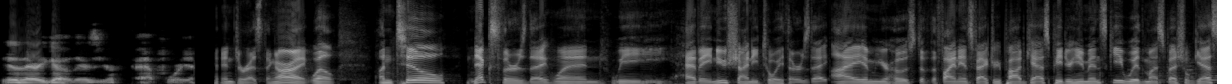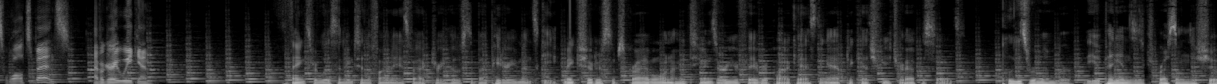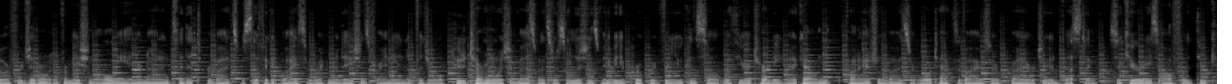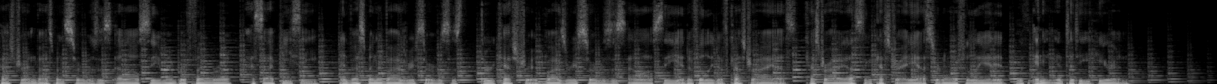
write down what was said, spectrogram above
yeah, there you go there's your app for you Interesting. All right. Well, until next Thursday, when we have a new Shiny Toy Thursday, I am your host of the Finance Factory podcast, Peter Huminski, with my special guest, Walt Spence. Have a great weekend. Thanks for listening to the Finance Factory, hosted by Peter Uminski. Make sure to subscribe on iTunes or your favorite podcasting app to catch future episodes. Please remember, the opinions expressed on this show are for general information only and are not intended to provide specific advice or recommendations for any individual. To determine which investments or solutions may be appropriate for you, consult with your attorney, accountant, financial advisor, or tax advisor prior to investing. Securities offered through Kestra Investment Services LLC, member FINRA, SIPC. Investment advisory services through Kestra Advisory Services LLC, an affiliate of Kestra IS. Kestra IS and Kestra AS are not affiliated with any entity herein.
